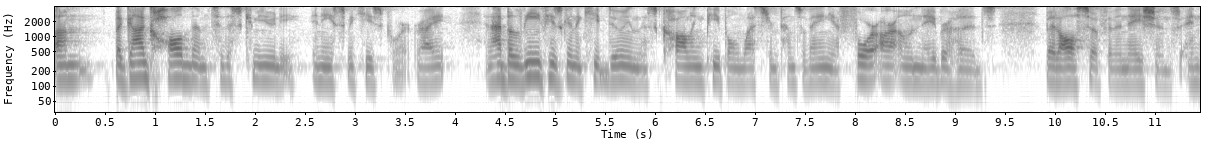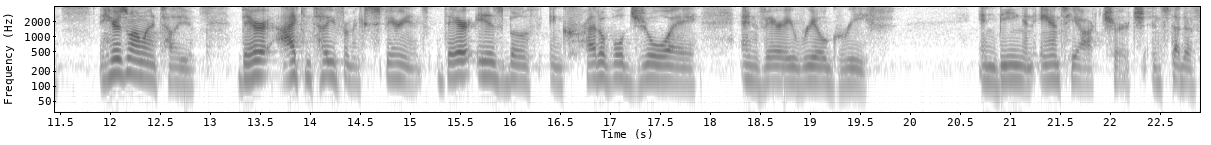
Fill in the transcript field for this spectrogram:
Um, but God called them to this community in East McKeesport, right? And I believe He's going to keep doing this, calling people in Western Pennsylvania for our own neighborhoods, but also for the nations. And, and here's what I want to tell you there, I can tell you from experience, there is both incredible joy and very real grief in being an Antioch church instead of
